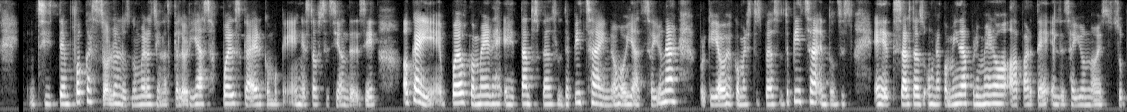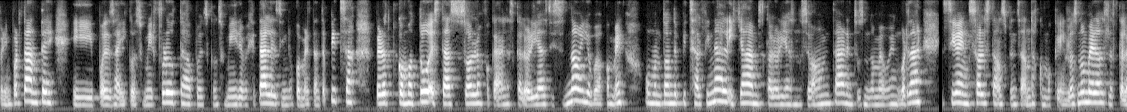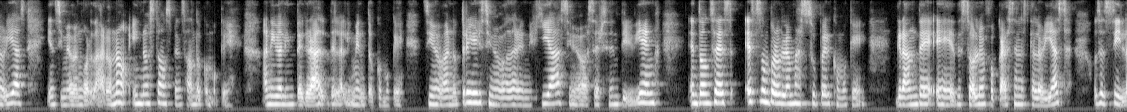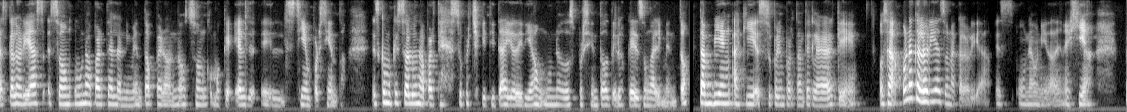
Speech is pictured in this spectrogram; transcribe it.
si te enfocas solo en los números y en las calorías, puedes caer como que en esta obsesión de decir, ok, eh, puedo comer eh, tantos pedazos de pizza y no voy a desayunar porque ya voy a comer estos pedazos de pizza, entonces eh, te saltas una comida primero, aparte el desayuno es súper importante y puedes ahí consumir fruta, puedes consumir vegetales y no comer tanta pizza, pero como tú estás solo enfocada en las calorías, dices, no, yo voy a comer un montón de pizza al final y ya mis calorías no se van a aumentar, entonces no me voy a engordar. Si ven, solo estamos pensando como que en los números, las calorías y en si me va a engordar o no. Y no estamos pensando como que a nivel integral del alimento, como que si me va a nutrir, si me va a dar energía, si me va a hacer sentir bien. Entonces, este es un problema súper como que grande eh, de solo enfocarse en las calorías. O sea, sí, las calorías son una parte del alimento, pero no son como que el, el 100%. Es como que solo una parte súper chiquitita, yo diría un 1 o 2% de lo que es un alimento. También aquí es súper importante aclarar que o sea, una caloría es una caloría, es una unidad de energía,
